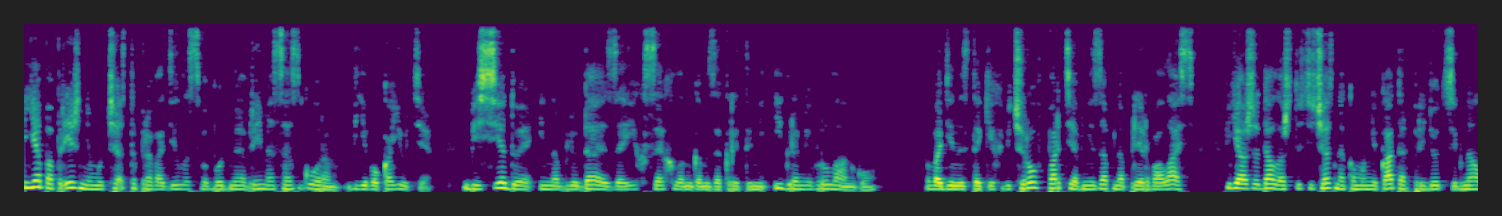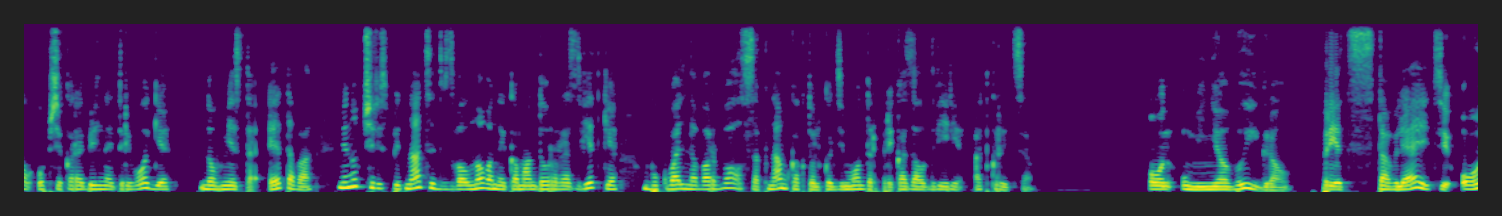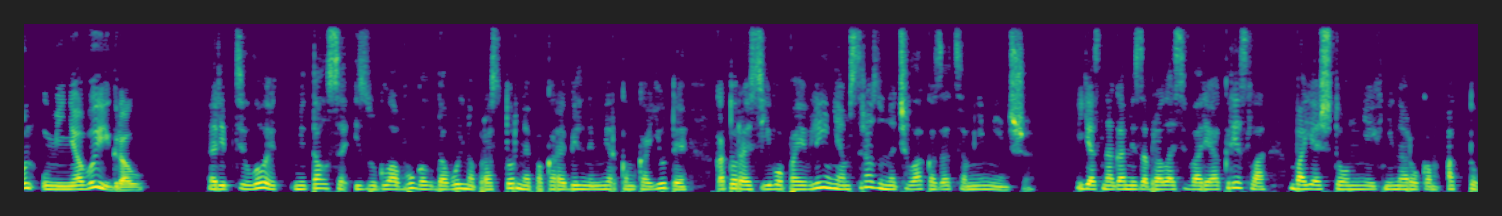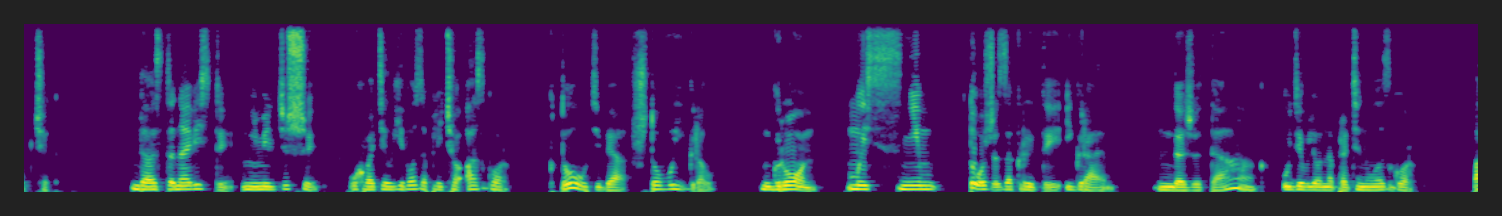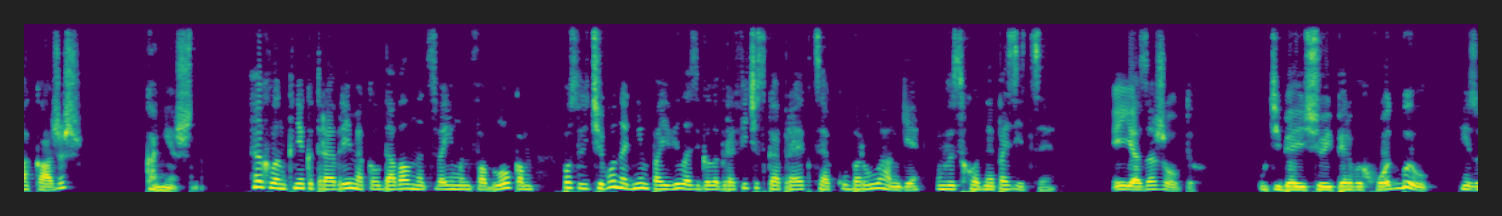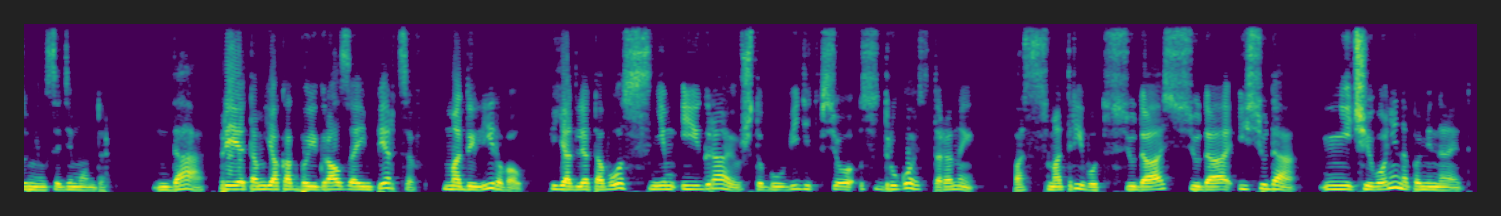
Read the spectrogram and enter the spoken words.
Я по-прежнему часто проводила свободное время со Сгором в его каюте, беседуя и наблюдая за их с Эхлангом закрытыми играми в Рулангу. В один из таких вечеров партия внезапно прервалась. Я ожидала, что сейчас на коммуникатор придет сигнал общекорабельной тревоги, но вместо этого минут через пятнадцать взволнованный командор разведки буквально ворвался к нам, как только Димондер приказал двери открыться. «Он у меня выиграл!» Представляете, он у меня выиграл. Рептилоид метался из угла в угол довольно просторной по корабельным меркам каюты, которая с его появлением сразу начала казаться мне меньше. Я с ногами забралась в вариокресло, боясь, что он мне их ненароком оттопчет. «Да остановись ты, не мельтеши», — ухватил его за плечо Асгор. «Кто у тебя что выиграл?» «Грон. Мы с ним тоже закрытые играем». «Даже так?» – удивленно протянула Сгор. «Покажешь?» «Конечно». Эхланг некоторое время колдовал над своим инфоблоком, после чего над ним появилась голографическая проекция куба Руланги в исходной позиции. «И я за желтых». «У тебя еще и первый ход был?» – изумился Димондер. «Да, при этом я как бы играл за имперцев, моделировал. Я для того с ним и играю, чтобы увидеть все с другой стороны. Посмотри вот сюда, сюда и сюда. Ничего не напоминает?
